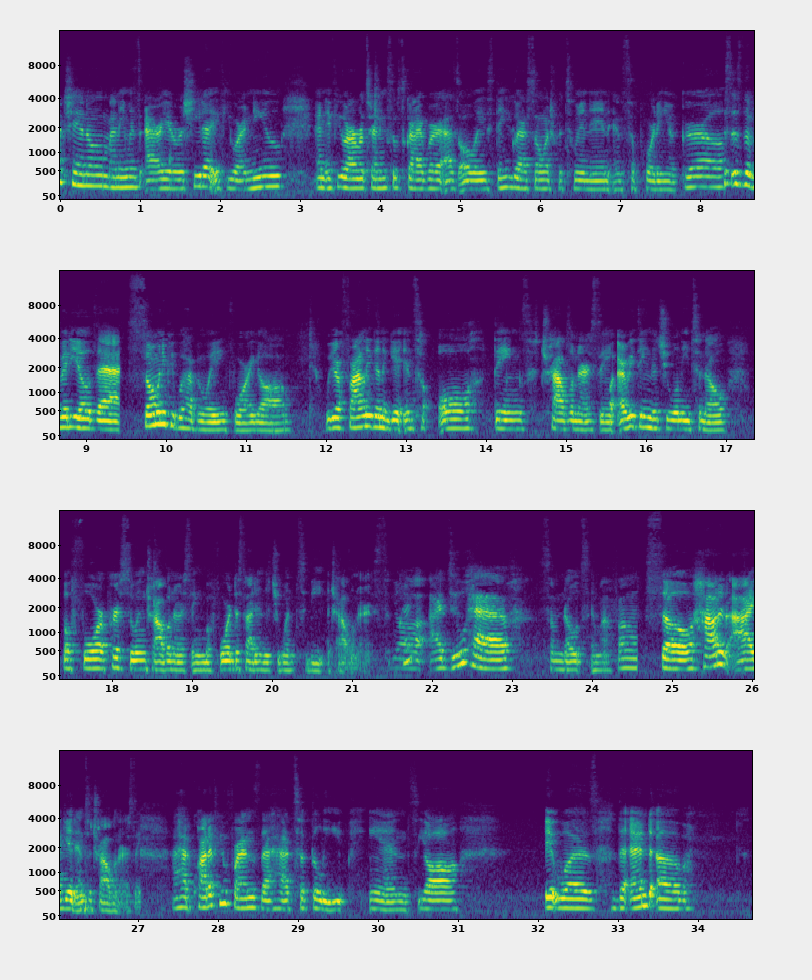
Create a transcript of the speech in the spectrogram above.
my channel. My name is aria rashida if you are new and if you are a returning subscriber as always thank you guys so much for tuning in and supporting your girl. This is the video that so many people have been waiting for y'all. We are finally going to get into all things travel nursing everything that you will need to know before pursuing travel nursing before deciding that you want to be a travel nurse. Y'all i do have some notes in my phone. So how did i get into travel nursing I had quite a few friends that had took the leap and y'all, it was the end of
